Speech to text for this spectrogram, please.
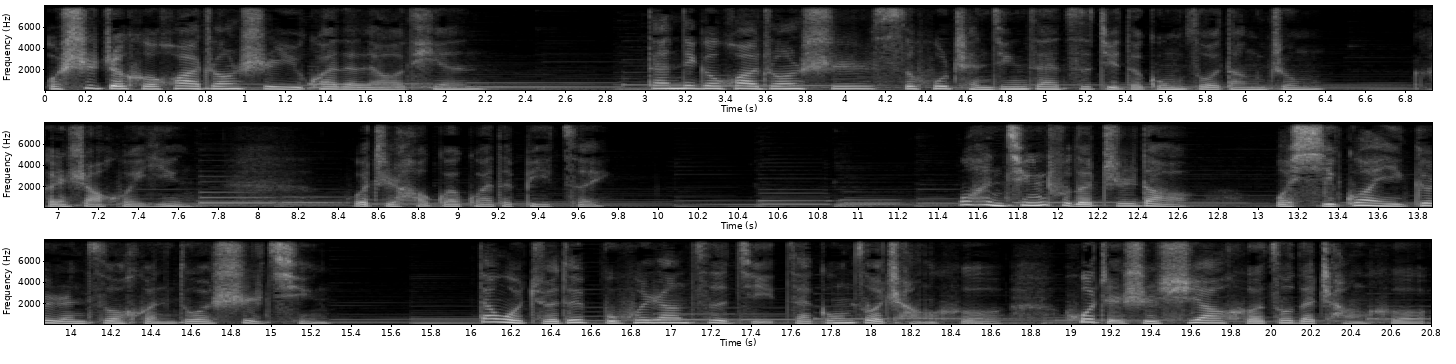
我试着和化妆师愉快的聊天，但那个化妆师似乎沉浸在自己的工作当中，很少回应。我只好乖乖的闭嘴。我很清楚的知道，我习惯一个人做很多事情，但我绝对不会让自己在工作场合或者是需要合作的场合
